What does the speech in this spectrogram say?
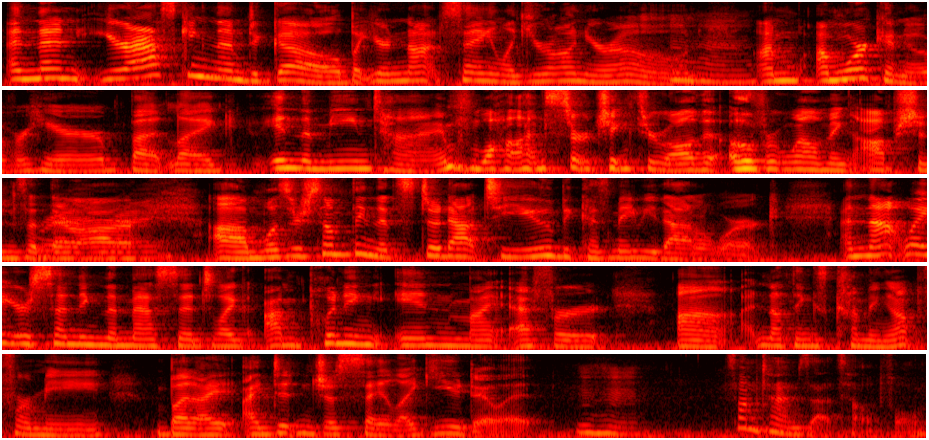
And then you're asking them to go, but you're not saying like you're on your own. I'm, I'm working over here, but like in the meantime, while I'm searching through all the overwhelming options that there are, right. um, was there something that stood out to you? Because maybe that'll work. And that way you're sending the message like, I'm putting in my effort. Uh, nothing's coming up for me, but I, I didn't just say, like, you do it. Mm-hmm. Sometimes that's helpful.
